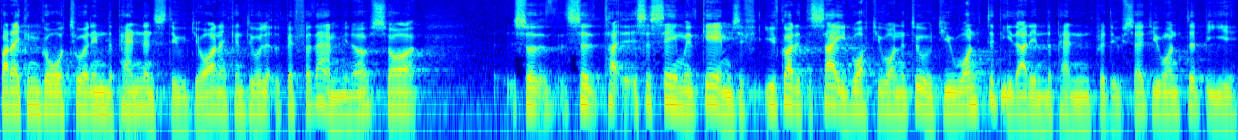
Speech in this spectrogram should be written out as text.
but I can go to an independent studio and I can do a little bit for them, you know. So, so, so it's the same with games. If you've got to decide what you want to do. Do you want to be that independent producer? Do you want to be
